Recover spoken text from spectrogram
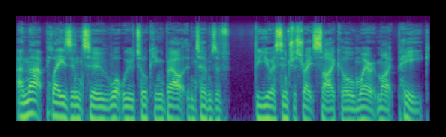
and that plays into what we were talking about in terms of the U.S. interest rate cycle and where it might peak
